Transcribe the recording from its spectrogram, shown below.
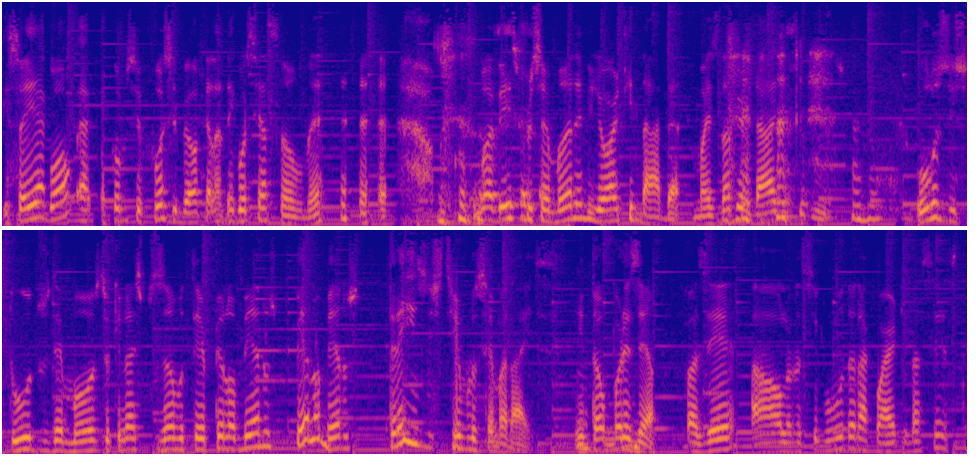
Isso aí é igual, é, é como se fosse Bel, aquela negociação, né? Uma vez por semana é melhor que nada. Mas na verdade é o seguinte: uhum. os estudos demonstram que nós precisamos ter pelo menos, pelo menos três estímulos semanais. Então, por exemplo, fazer a aula na segunda, na quarta e na sexta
